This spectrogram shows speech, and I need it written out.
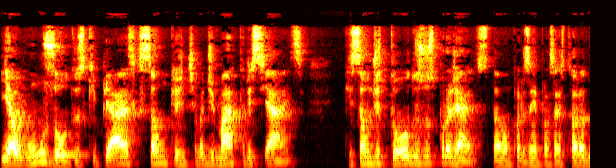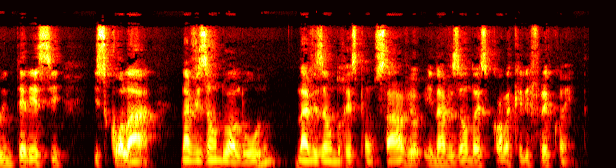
E alguns outros KPIs que são o que a gente chama de matriciais, que são de todos os projetos. Então, por exemplo, essa história do interesse escolar, na visão do aluno, na visão do responsável e na visão da escola que ele frequenta.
